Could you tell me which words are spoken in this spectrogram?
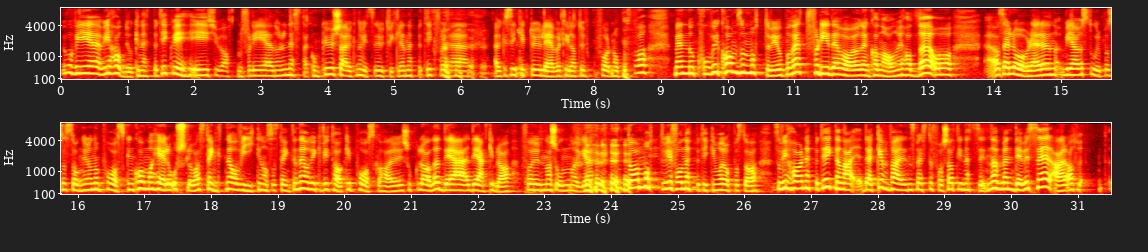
Jo, vi, vi, hadde jo ikke nettbutikk vi i 2018. fordi når du nesten er konkurs, så er det jo ikke noe vits i å utvikle en nettbutikk. For det er jo ikke sikkert du lever til at du får den opp å stå. Men når covid kom, så måtte vi jo på nett. fordi det var jo den kanalen vi hadde. og Altså jeg lover dere, Vi er jo store på sesonger, og når påsken kom og hele Oslo var stengt ned, og Viken også stengte ned, og du ikke fikk tak i påskeharer i sjokolade, det er, det er ikke bra for nasjonen Norge. Da måtte vi få nettbutikken vår opp å stå. Så vi har nettbutikk. Er, det er ikke verdens beste fortsatt, de nettsidene, men det vi ser, er at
